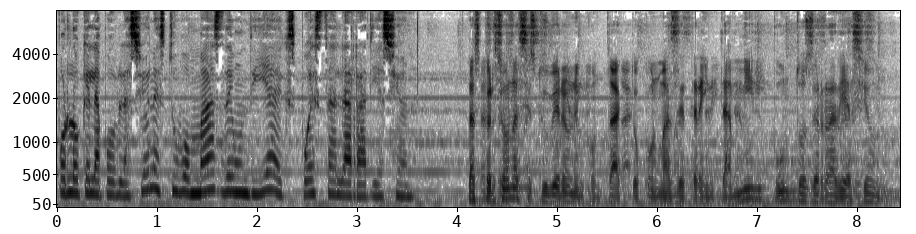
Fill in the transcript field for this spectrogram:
por lo que la población estuvo más de un día expuesta a la radiación. Las personas estuvieron en contacto con más de 30.000 puntos de radiación.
